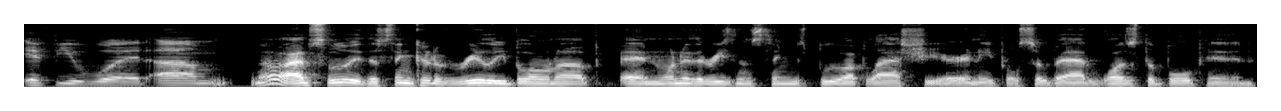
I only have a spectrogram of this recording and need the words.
if you would. Um, no, absolutely. This thing could have really blown up, and one of the reasons things blew up last year in April so bad was the bullpen.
